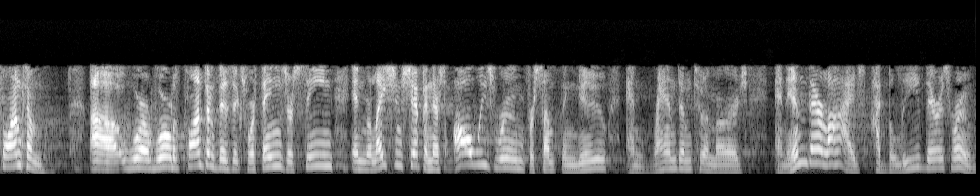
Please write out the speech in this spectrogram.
quantum uh, a world of quantum physics where things are seen in relationship and there's always room for something new and random to emerge. And in their lives, I believe there is room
